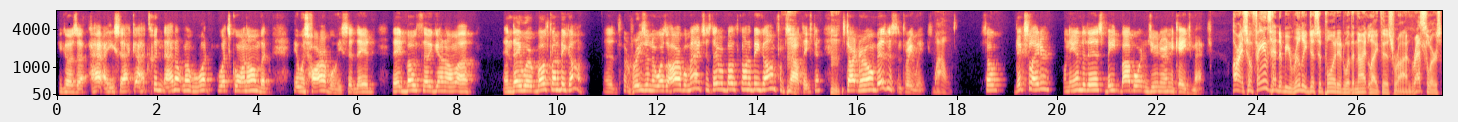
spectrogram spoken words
He goes, uh, I, he said, I, I, couldn't, I don't know what, what's going on, but it was horrible. He said they had, they had both, uh, you know, uh, and they were both going to be gone. Uh, the reason there was a horrible match is they were both going to be gone from hmm. Southeastern, hmm. starting their own business in three weeks. Wow. So Dick Slater, on the end of this, beat Bob Orton Jr. in the cage match. All right, so fans had to be really disappointed with a night like this, Ron. Wrestlers,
